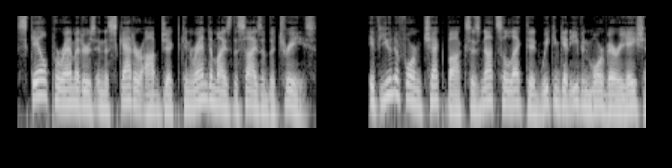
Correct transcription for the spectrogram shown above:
Scale parameters in the scatter object can randomize the size of the trees. If uniform checkbox is not selected we can get even more variation.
